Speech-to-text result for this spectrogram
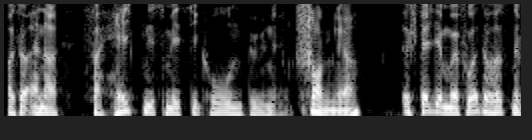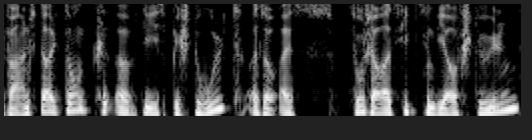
Also einer verhältnismäßig hohen Bühne. Schon, ja. Äh, stell dir mal vor, du hast eine Veranstaltung, äh, die ist bestuhlt, also als Zuschauer sitzen wir auf Stühlen.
